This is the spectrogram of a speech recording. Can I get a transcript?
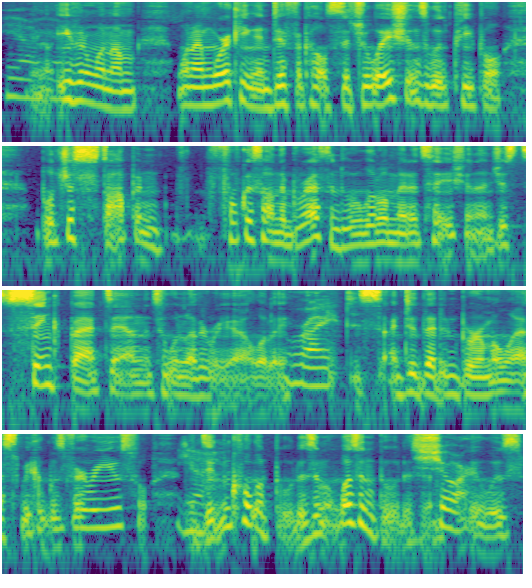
Yeah, you know, yeah. even when I'm when I'm working in difficult situations with people, we'll just stop and focus on the breath and do a little meditation and just sink back down into another reality. Right. I did that in Burma last week. It was very useful. Yeah. I didn't call it Buddhism. It wasn't Buddhism. Sure. It was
